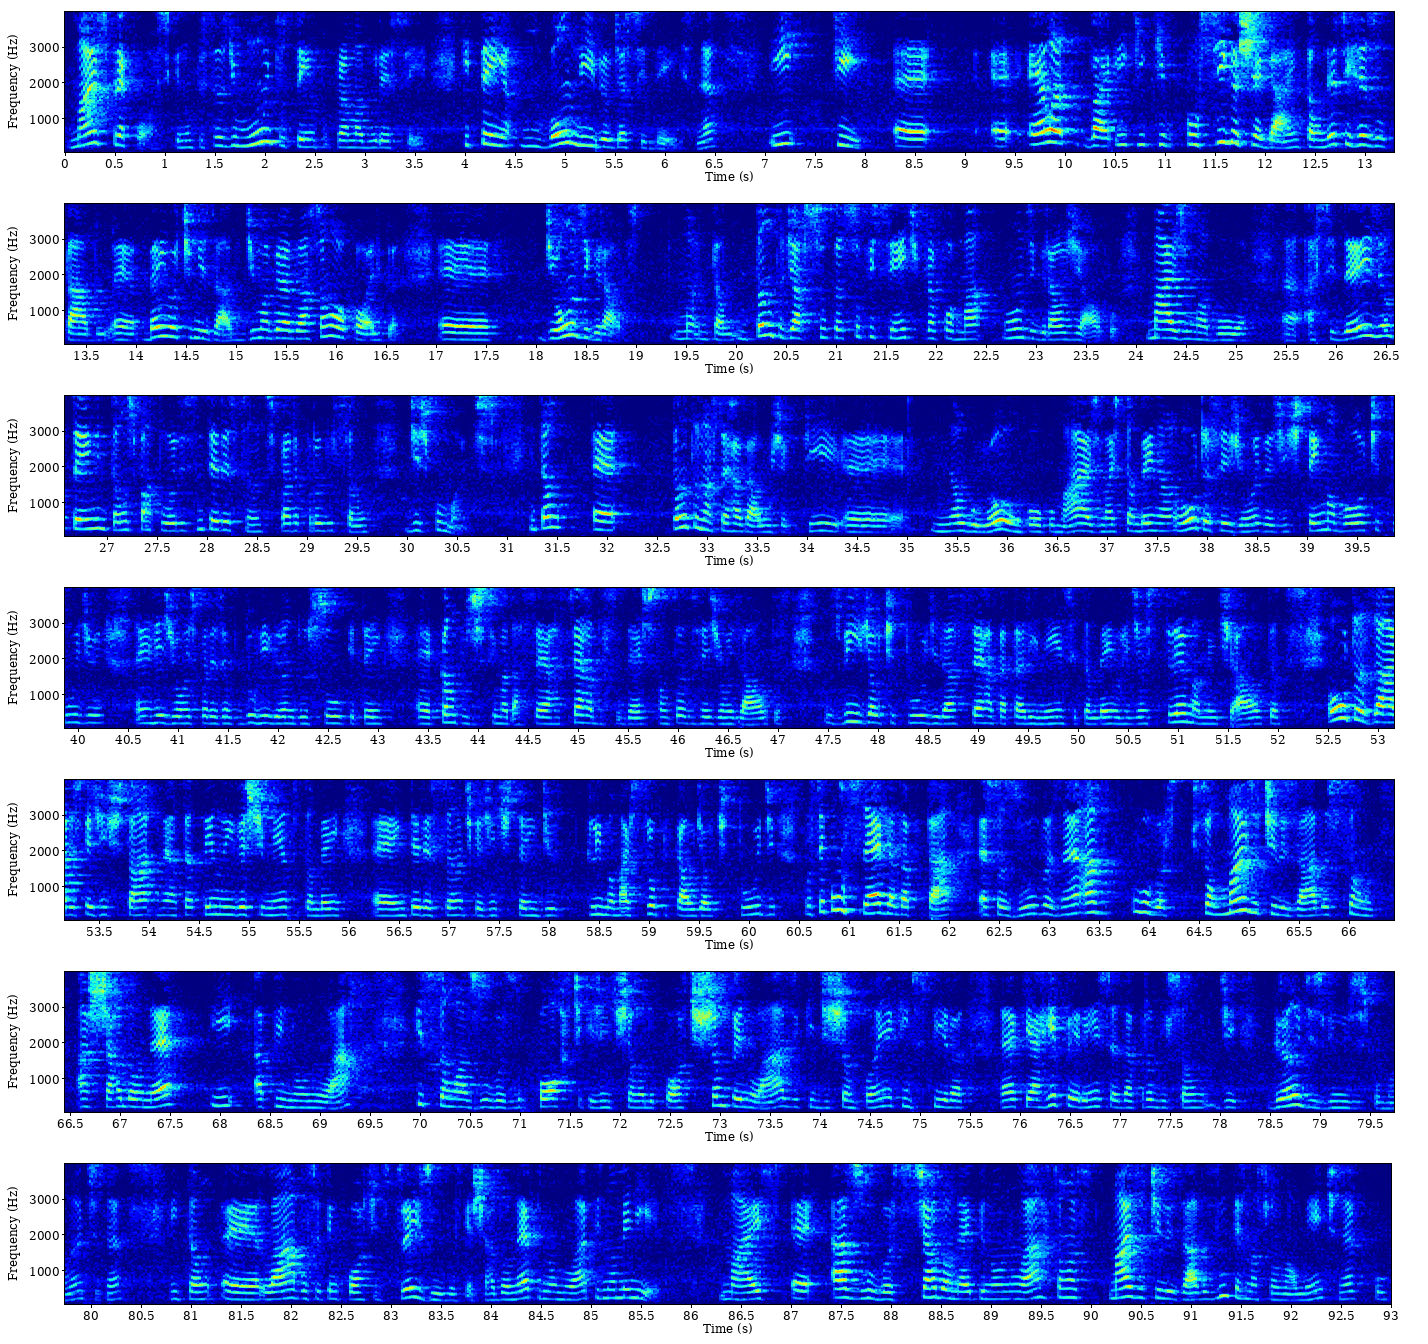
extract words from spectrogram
mais precoce, que não precisa de muito tempo para amadurecer, que tenha um bom nível de acidez, né? E que é, é, ela vai e que, que, consiga chegar então nesse resultado é, bem otimizado de uma graduação alcoólica é, de 11 graus uma, então, um tanto de açúcar suficiente para formar 11 graus de álcool, mais uma boa uh, acidez, eu tenho então os fatores interessantes para a produção de espumantes. Então, é, tanto na Serra Gaúcha, que é, inaugurou um pouco mais, mas também em outras regiões a gente tem uma boa altitude em regiões, por exemplo, do Rio Grande do Sul, que tem é, campos de cima da serra, Serra do Sudeste, são todas regiões altas. Os vinhos de altitude da Serra Catarinense também, uma região extremamente alta. Outras áreas que a gente está né, tá tendo um investimento também é, interessante que a gente tem de clima mais tropical de altitude, você consegue adaptar essas uvas. Né? As uvas que são mais utilizadas são a Chardonnay e a Pinot Noir, que são as uvas do corte, que a gente chama do corte champenoise, que de champanhe, que inspira, né, que é a referência da produção de grandes vinhos espumantes. Né? Então, é, lá você tem um corte de três uvas, que é Chardonnay, Pinot Noir e Pinot Meunier. Mas é, as uvas Chardonnay e Pinot Noir são as mais utilizadas internacionalmente, né, por,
